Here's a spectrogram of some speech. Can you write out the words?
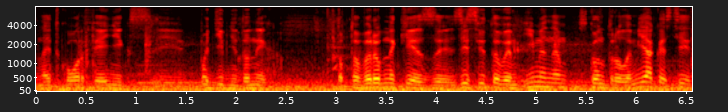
Nightcore, Phoenix і подібні до них. Тобто виробники з, зі світовим іменем, з контролем якості,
